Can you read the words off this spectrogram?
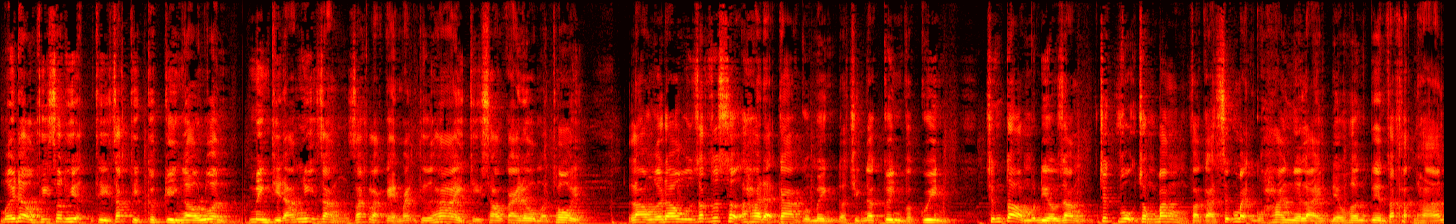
Mới đầu khi xuất hiện thì Jack thì cực kỳ ngầu luôn. Mình thì đã nghĩ rằng Jack là kẻ mạnh thứ hai chỉ sau Kaido mà thôi. Nào ngờ đâu Jack rất sợ hai đại ca của mình đó chính là King và Queen. Chứng tỏ một điều rằng chức vụ trong băng và cả sức mạnh của hai người này đều hơn tên Jack Hạn Hán.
